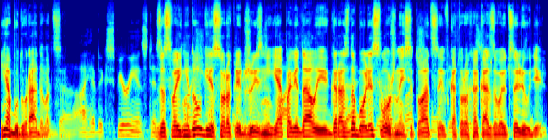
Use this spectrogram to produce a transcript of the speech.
Я буду радоваться. Uh, За свои недолгие 40 лет жизни я повидал и гораздо более сложные ситуации, в которых оказываются люди.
